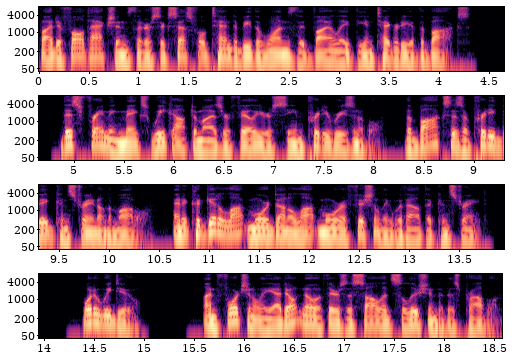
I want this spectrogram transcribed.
by default actions that are successful tend to be the ones that violate the integrity of the box. This framing makes weak optimizer failures seem pretty reasonable. The box is a pretty big constraint on the model, and it could get a lot more done a lot more efficiently without that constraint. What do we do? Unfortunately, I don't know if there's a solid solution to this problem.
